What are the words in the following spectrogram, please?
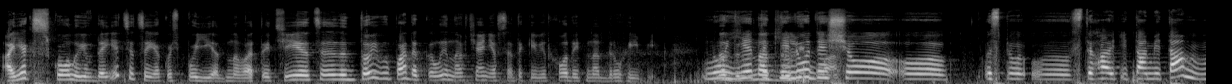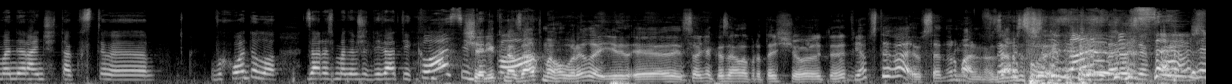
А як з школою вдається це якось поєднувати? Чи це той випадок, коли навчання все-таки відходить на другий бік? Ну, На є на такі люди, план. що о, встигають і там, і там. У мене раніше так вsti- е, виходило. Зараз в мене вже 9 клас. І Ще рік ДПА. назад ми говорили, і е, Соня казала про те, що «Та я встигаю, все нормально. Зараз. Зараз Зараз вже все, вже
